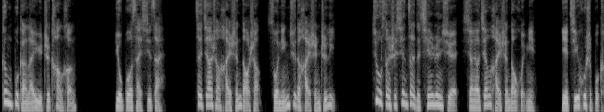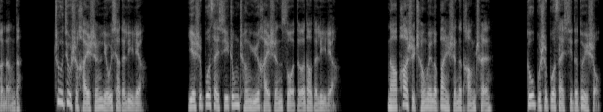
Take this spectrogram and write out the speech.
更不敢来与之抗衡。有波塞西在，再加上海神岛上所凝聚的海神之力，就算是现在的千仞雪想要将海神岛毁灭，也几乎是不可能的。这就是海神留下的力量。也是波塞西忠诚于海神所得到的力量，哪怕是成为了半神的唐晨，都不是波塞西的对手。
